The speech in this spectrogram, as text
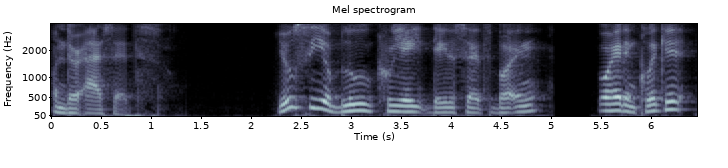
under assets. You'll see a blue create datasets button. Go ahead and click it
